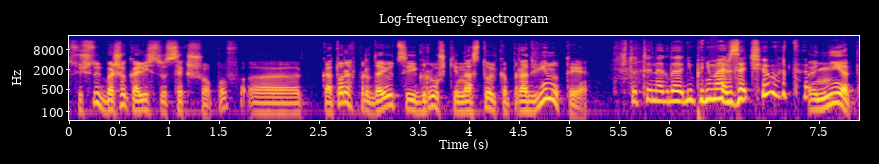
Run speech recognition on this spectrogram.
существует большое количество секс-шопов, э, в которых продаются игрушки настолько продвинутые, что ты иногда не понимаешь, зачем это? Нет,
